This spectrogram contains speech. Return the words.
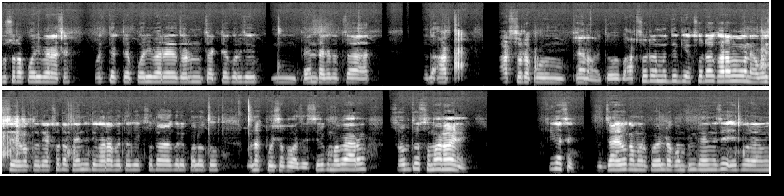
দুশোটা পরিবার আছে, প্রত্যেকটা পরিবারে ধরুন চারটা করে যদি ফ্যান থাকে তো আট, আটশোটা ফ্যান হয়। তো আটশোটার মধ্যে কি একশো টাকা খারাপ হবে না? অবশ্যই এবার তো একশোটা ফ্যান যদি খারাপ হয় তো একশো টাকা করে পেল তো অনেক পয়সা পাওয়া যায়। সেরকমভাবে আরও সব তো সমান হয় না। ঠিক আছে? তো যাই হোক, আমার কোয়েলটা কমপ্লিট হয়ে গেছে। এরপরে আমি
